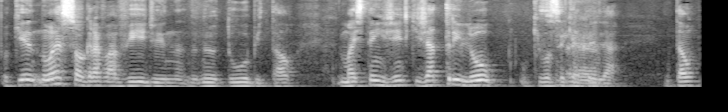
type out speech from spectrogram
porque não é só gravar vídeo no, no YouTube e tal, mas tem gente que já trilhou o que você Sim, quer é. trilhar. Então,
